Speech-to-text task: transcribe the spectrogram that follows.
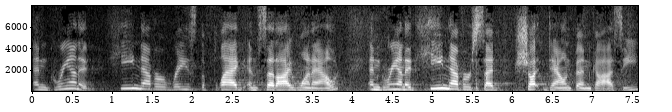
And granted, he never raised the flag and said, I want out. And granted, he never said, shut down Benghazi.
